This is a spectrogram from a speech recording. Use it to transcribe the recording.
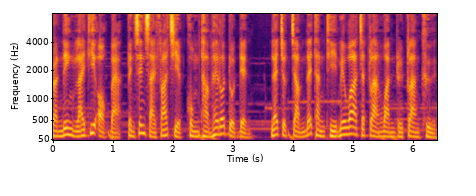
Running Light ที่ออกแบบเป็นเส้นสายฟ้าเฉียบคมทำให้รถโดดเด่น และจดจำได้ทันทีไม่ว่าจะกลางวันหรือกลางคืน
